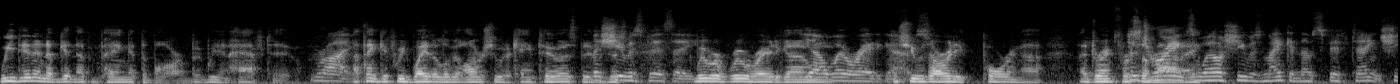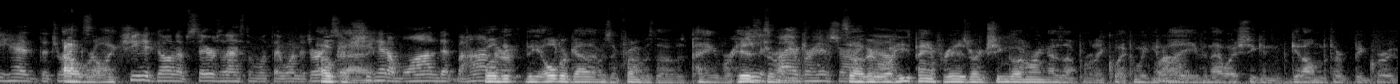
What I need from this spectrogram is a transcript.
We did end up getting up and paying at the bar, but we didn't have to. Right. I think if we'd waited a little bit longer, she would have came to us. But, but was she just, was busy. we were we were ready to go. yeah, and, we were ready to go. and she was so- already pouring a, a drink for the somebody. drinks. Well, she was making those 15. She had the drinks. Oh, really? She had gone upstairs and asked them what they wanted to drink. Okay. So she had them lined up behind Well, her. the, the older guy that was in front of us though was paying for his was drink. paying for his So drink, figured, well, he's paying for his drink. She can go and ring those up really quick, and we can Right. leave, and that way she can get on with her big group.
